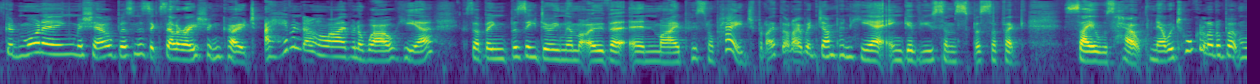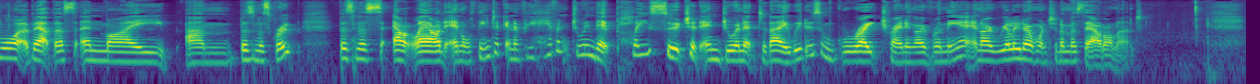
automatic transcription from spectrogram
good morning. Michelle, Business Acceleration Coach. I haven't done a live in a while here because I've been busy doing them over in my personal page, but I thought I would jump in here and give you some specific sales help. Now, we talk a little bit more about this in my um, business group, Business Out Loud and Authentic. And if you haven't joined that, please search it and join it today. We do some great training over in there, and I really don't want you to miss out on it.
